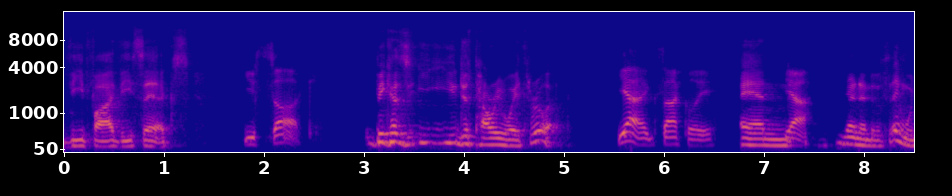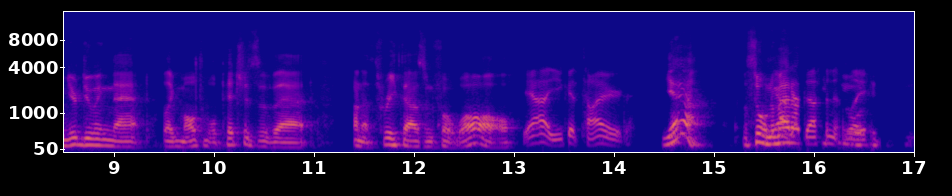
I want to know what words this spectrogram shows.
V5, V6, you suck because you just power your way through it. Yeah, exactly. And yeah, you run into the thing when you're doing that, like multiple pitches of that on a 3,000 foot wall. Yeah, you get tired. Yeah. So no yeah, matter definitely, you know,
